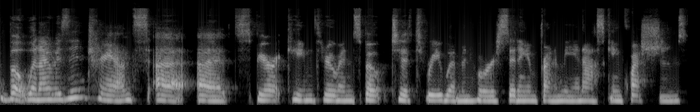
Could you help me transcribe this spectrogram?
but when I was in trance, uh, a spirit came through and spoke to three women who were sitting in front of me and asking questions.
